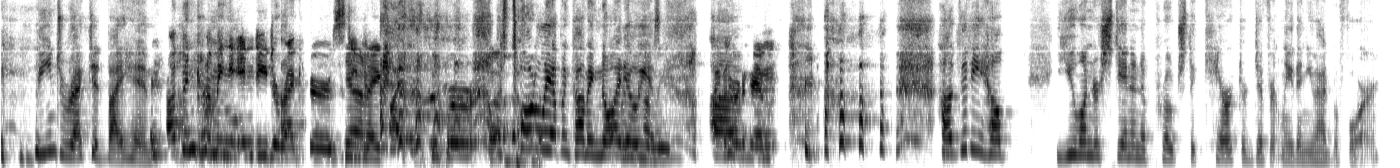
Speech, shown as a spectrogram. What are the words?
being directed by him An up and coming indie director Steven yeah, like, super totally up and coming no idea who he is. I haven't um, heard of him. Um, how did he help you understand and approach the character differently than you had before?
